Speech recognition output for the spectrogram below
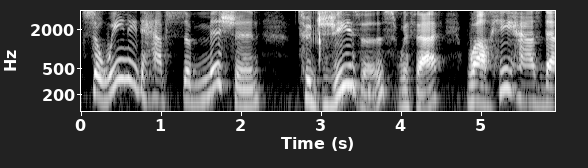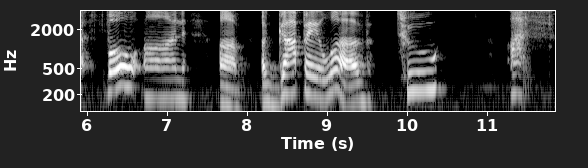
So we need to have submission to Jesus with that, while he has that full on um, agape love to us.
